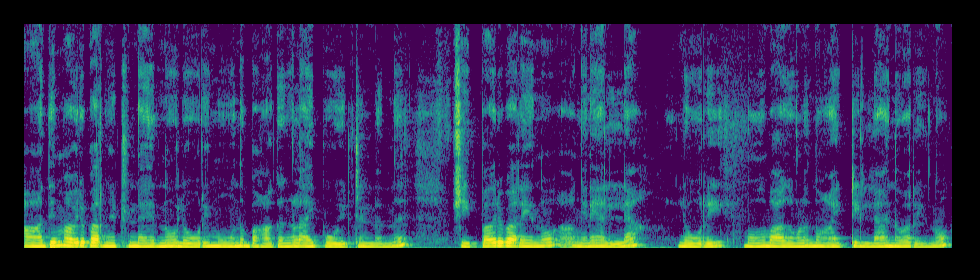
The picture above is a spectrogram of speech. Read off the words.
ആദ്യം അവർ പറഞ്ഞിട്ടുണ്ടായിരുന്നു ലോറി മൂന്ന് ഭാഗങ്ങളായി പോയിട്ടുണ്ടെന്ന്. പക്ഷെ ഇപ്പോൾ അവർ പറയുന്നു അങ്ങനെയല്ല ലോറി മൂന്ന് ഭാഗങ്ങളൊന്നും ആയിട്ടില്ല എന്ന് പറയുന്നു.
